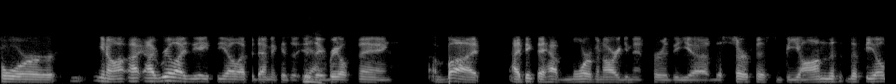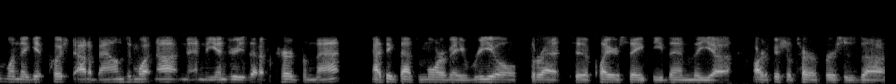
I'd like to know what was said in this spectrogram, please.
for you know I, I realize the ACL epidemic is a, is Yeah. a real thing, but I think they have more of an argument for the uh, the surface beyond the, the field when they get pushed out of bounds and whatnot, and, and the injuries that have occurred from that. I think that's more of a real threat to player safety than the uh, artificial turf versus uh,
